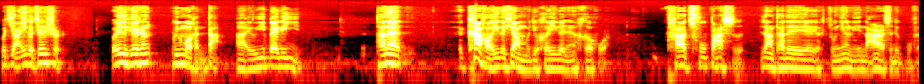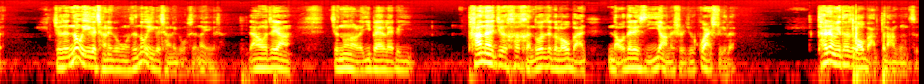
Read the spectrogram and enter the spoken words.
我讲一个真事，我一个学生规模很大啊，有一百个亿，他呢看好一个项目，就和一个人合伙，他出八十，让他的总经理拿二十的股份，就是弄一个成立个公司，弄一个成立个公司，弄一个，然后这样就弄到了一百来个亿。他呢就和很多这个老板脑袋里是一样的事就灌水了。他认为他是老板不拿工资，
